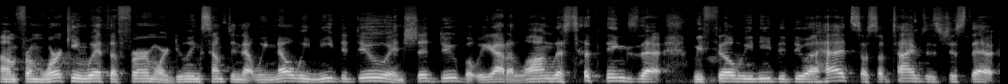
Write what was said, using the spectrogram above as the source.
um, from working with a firm or doing something that we know we need to do and should do but we got a long list of things that we mm-hmm. feel we need to do ahead. So sometimes it's just that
